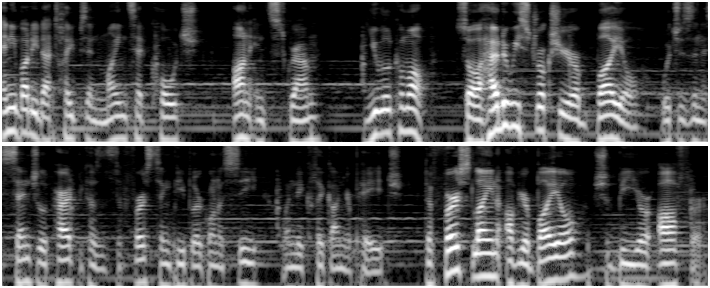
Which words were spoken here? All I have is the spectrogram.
anybody that types in Mindset Coach on Instagram, you will come up. So, how do we structure your bio, which is an essential part because it's the first thing people are going to see when they click on your page? The first line of your bio should be your offer.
